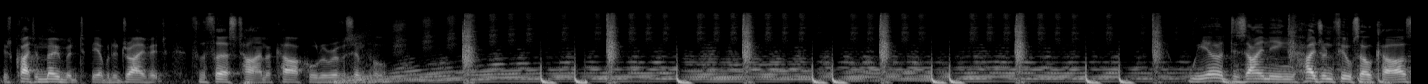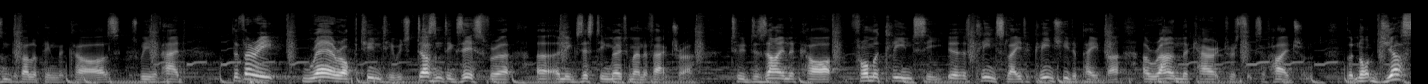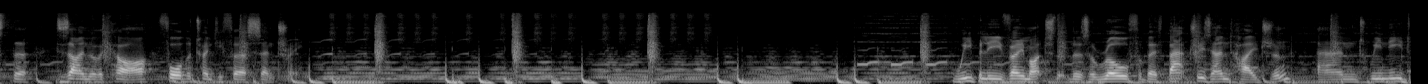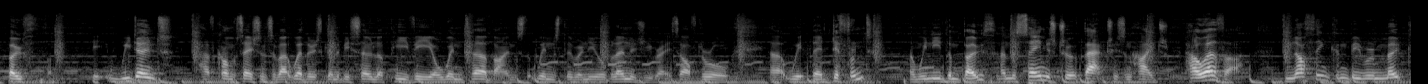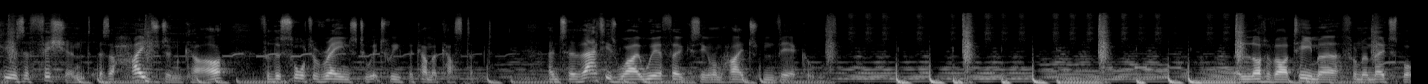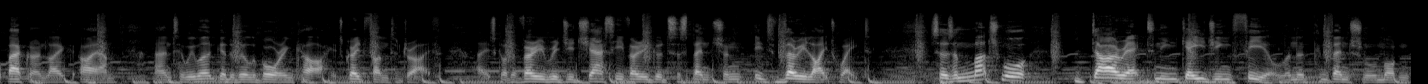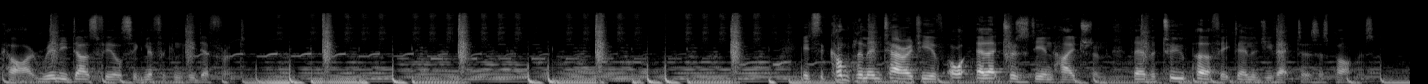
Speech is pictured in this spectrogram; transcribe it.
it was quite a moment to be able to drive it for the first time, a car called a Riversimple. We are designing hydrogen fuel cell cars and developing the cars. We have had the very rare opportunity, which doesn't exist for a, an existing motor manufacturer, to design a car from a clean, seat, a clean slate, a clean sheet of paper around the characteristics of hydrogen, but not just the design of the car for the 21st century. We believe very much that there's a role for both batteries and hydrogen, and we need both of them. We don't have conversations about whether it's going to be solar PV or wind turbines that wins the renewable energy race. After all, uh, we, they're different and we need them both, and the same is true of batteries and hydrogen. However, nothing can be remotely as efficient as a hydrogen car for the sort of range to which we've become accustomed. And so that is why we're focusing on hydrogen vehicles. A lot of our team are from a motorsport background like I am and so we weren't going to build a boring car. It's great fun to drive. Uh, it's got a very rigid chassis, very good suspension, it's very lightweight. So there's a much more direct and engaging feel than a conventional modern car. It really does feel significantly different. It's the complementarity of electricity and hydrogen. They're the two perfect energy vectors as partners.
